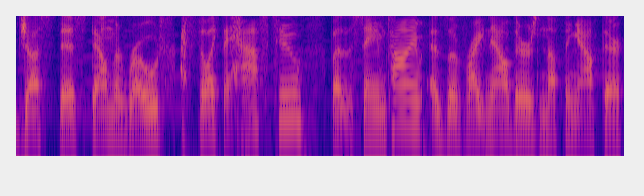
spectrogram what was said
just this down the road. I feel like they have to, but at the same time, as of right now, there's nothing out there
